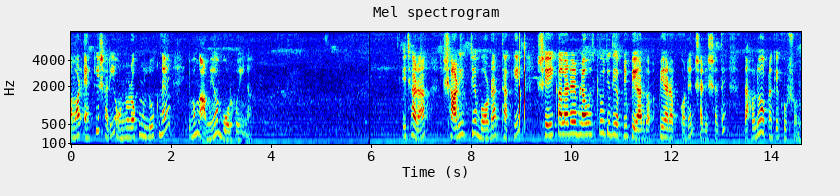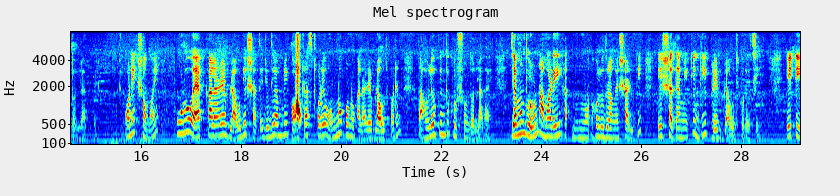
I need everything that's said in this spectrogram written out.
আমার একই শাড়ি অন্যরকম লুক নেয় এবং আমিও বোর হই না। এছাড়া শাড়ির যে বর্ডার থাকে, সেই কালারের ব্লাউজকেও যদি আপনি পেয়ার পেয়ার আপ করেন শাড়ির সাথে তাহলেও আপনাকে খুব সুন্দর লাগবে। অনেক সময় পুরো এক কালারের ব্লাউজের সাথে যদি আপনি কন্ট্রাস্ট করে অন্য কোনো কালারের ব্লাউজ পরেন, তাহলেও কিন্তু খুব সুন্দর লাগায়। যেমন ধরুন আমার এই হলুদ রঙের শাড়িটি, এর সাথে আমি একটি ডিপ রেড ব্লাউজ পরেছি। এটি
